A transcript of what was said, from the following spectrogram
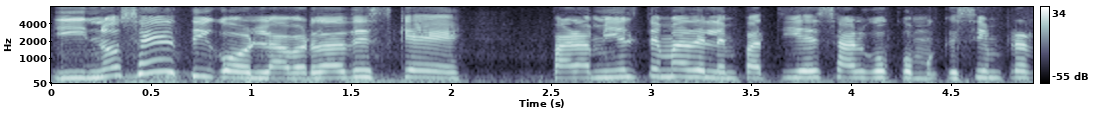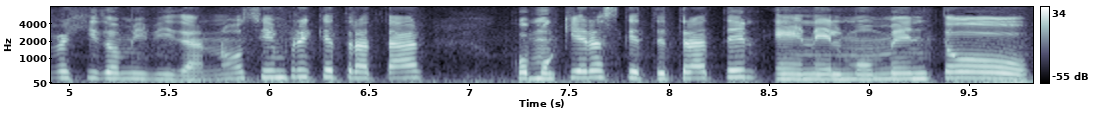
Y no sé, digo, la verdad es que para mí el tema de la empatía es algo como que siempre ha regido mi vida, ¿no? Siempre hay que tratar como quieras que te traten en el momento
